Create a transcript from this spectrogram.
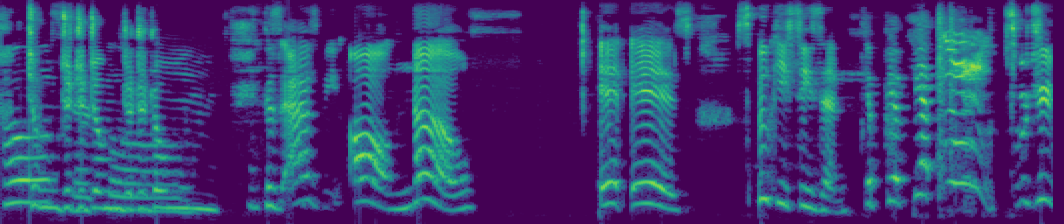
Full circle. Because as we all know, it is spooky season. Yep, yep, yep. Spooky.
